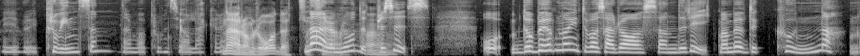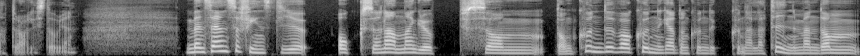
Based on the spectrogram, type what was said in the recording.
I provinsen, där de var provinsialläkare. Närområdet? Närområdet, ja. precis. Och då behövde man inte vara så rasande rik. Man behövde kunna naturalhistorien. Men sen så finns det ju också en annan grupp som de kunde vara kunniga, de kunde kunna latin, men de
